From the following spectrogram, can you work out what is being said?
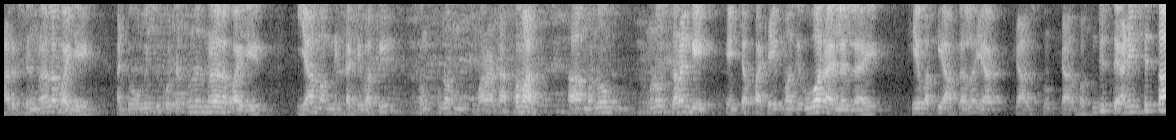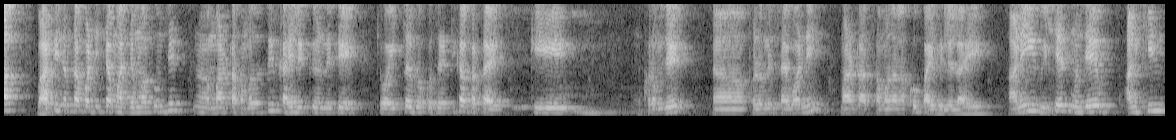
आरक्षण मिळायला पाहिजे आणि ते ओबीसी कोट्यातूनच मिळायला पाहिजे या मागणीसाठी बाकी संपूर्ण मराठा समाज हा मनो मनोज जरांगे यांच्या पाठीमागे उभा राहिलेला आहे. हे बाकी आपल्याला या यापासून दिसतंय. आणि विशेषतः भारतीय जनता पार्टीच्या माध्यमातून जे मराठा समाजातील काही लेख नेते किंवा इतर लोक जरी टीका करतायत की खरं म्हणजे फडणवीस साहेबांनी मराठा समाजाला खूप पाय दिलेलं आहे. आणि विशेष म्हणजे आणखीन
